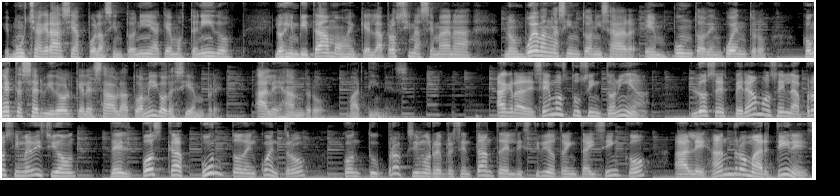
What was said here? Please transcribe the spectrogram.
Eh, muchas gracias por la sintonía que hemos tenido. Los invitamos en que la próxima semana nos vuelvan a sintonizar en punto de encuentro con este servidor que les habla, tu amigo de siempre, Alejandro Martínez. Agradecemos tu sintonía. Los esperamos en la próxima edición del podcast Punto de Encuentro con tu próximo representante del Distrito 35, Alejandro Martínez.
